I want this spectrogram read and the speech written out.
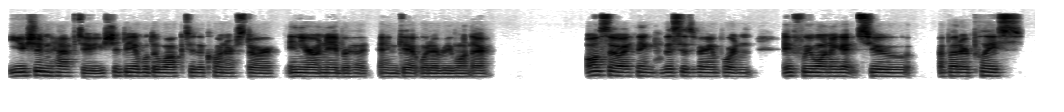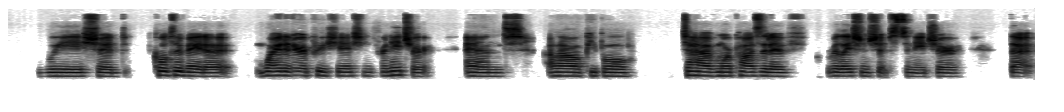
you shouldn't have to. You should be able to walk to the corner store in your own neighborhood and get whatever you want there. Also, I think this is very important. If we want to get to a better place, we should cultivate a wider appreciation for nature and allow people to have more positive relationships to nature that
